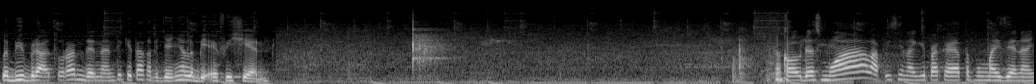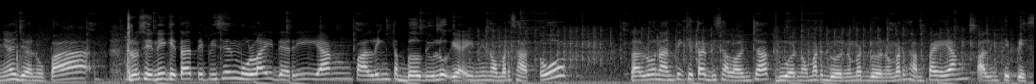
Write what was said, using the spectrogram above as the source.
lebih beraturan dan nanti kita kerjanya lebih efisien. Kalau udah semua lapisin lagi pakai tepung maizenanya jangan lupa. Terus ini kita tipisin mulai dari yang paling tebel dulu ya. Ini nomor satu. Lalu nanti kita bisa loncat dua nomor, dua nomor, dua nomor sampai yang paling tipis.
